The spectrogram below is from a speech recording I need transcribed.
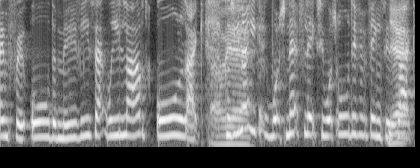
going through all the movies that we loved, all like Oh, because you know you watch Netflix, you watch all different things. It's Yeah. like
